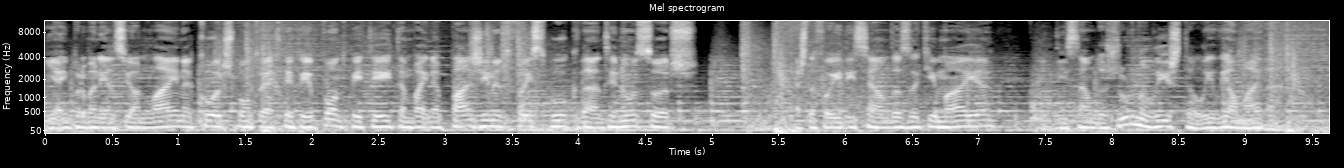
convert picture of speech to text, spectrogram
E em permanência online a cores.rtp.pt e também na página de Facebook da Antena Açores. Esta foi a edição das 8 meia, edição da jornalista Lília Almeida.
